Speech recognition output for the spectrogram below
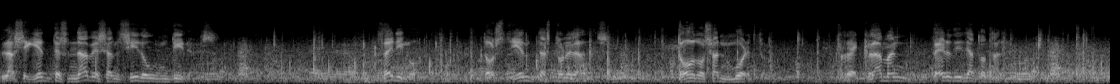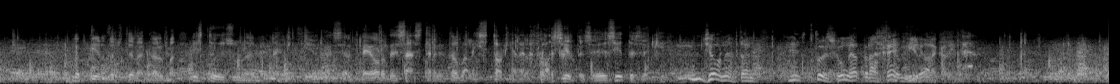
Las siguientes naves han sido hundidas. Fenimore, 200 toneladas. Todos han muerto. Reclaman pérdida total. No pierda usted la calma. Esto es una emergencia. Es el peor desastre de toda la historia de la flota. Siéntese, siéntese aquí. Jonathan, esto es una tragedia. la.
